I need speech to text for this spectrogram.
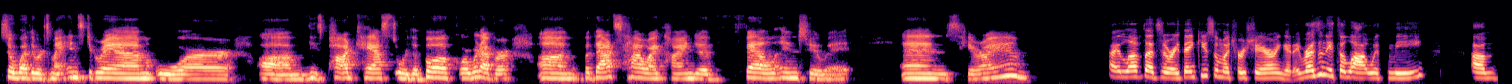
so whether it's my instagram or um, these podcasts or the book or whatever um, but that's how i kind of fell into it and here i am I love that story. Thank you so much for sharing it. It resonates a lot with me. Um,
